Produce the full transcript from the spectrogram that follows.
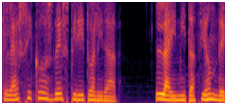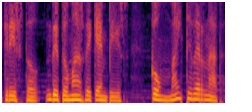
Clásicos de espiritualidad. La imitación de Cristo de Tomás de Kempis con Maite Bernat.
